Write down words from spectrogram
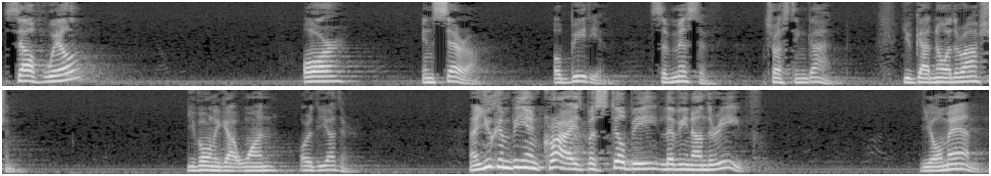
self will, or in Sarah, obedient, submissive, trusting God. You've got no other option. You've only got one or the other. Now you can be in Christ but still be living under Eve, the old man.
